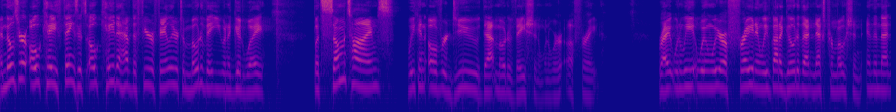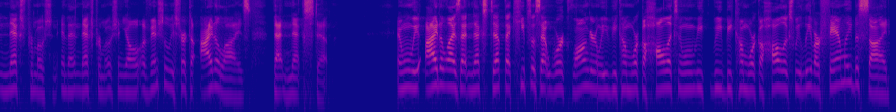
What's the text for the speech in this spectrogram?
And those are okay things. It's okay to have the fear of failure to motivate you in a good way. But sometimes we can overdo that motivation when we're afraid. Right? When we when we're afraid and we've got to go to that next promotion and then that next promotion and that next promotion, y'all, eventually we start to idolize that next step. And when we idolize that next step, that keeps us at work longer and we become workaholics. And when we, we become workaholics, we leave our family beside.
